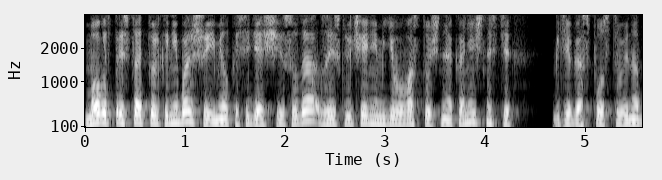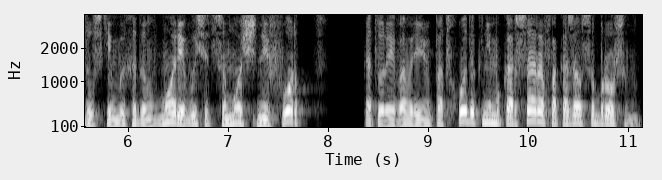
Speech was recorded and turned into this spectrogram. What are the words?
могут пристать только небольшие мелкосидящие суда, за исключением его восточной оконечности – где, господствуя над узким выходом в море, высится мощный форт, который во время подхода к нему корсаров оказался брошенным.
